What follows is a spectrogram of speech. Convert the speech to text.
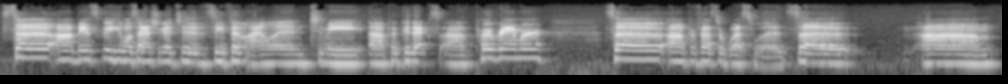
So, uh, basically, he wants to actually go to the Seafoam Island to meet uh, Pokedex uh, programmer. So, uh, Professor Westwood. So, um,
